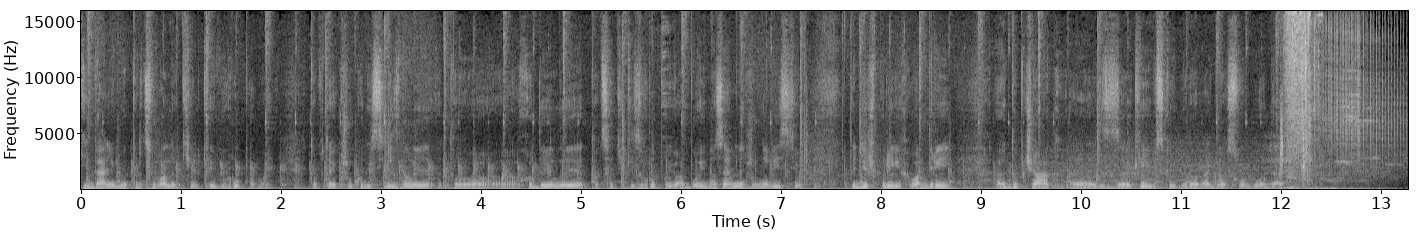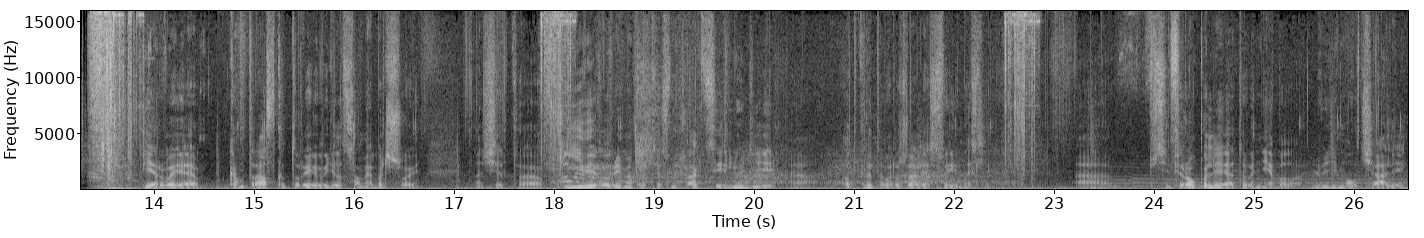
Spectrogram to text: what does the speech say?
І далі ми працювали тільки в групами. Тобто, якщо кудись їздили, то е, ходили, то це тільки з групою або іноземних журналістів. Тоді ж приїхав Андрій е, Дубчак е, з Київського бюро Радіо Свобода. Первый контраст, который я увидел, самый большой. Значит, э, в Киеве во время протестных акций люди э, открыто выражали свои мысли. А В Симферополе этого не было. Люди молчали,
